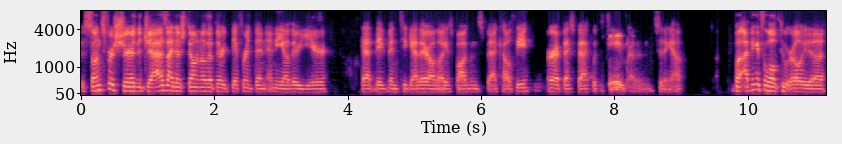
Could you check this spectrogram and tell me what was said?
The Suns for sure. The Jazz, I just don't know that they're different than any other year that they've been together. Although I guess Bogdan's back healthy, or at best back with the team Big. rather than sitting out. But I think it's a little too early to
